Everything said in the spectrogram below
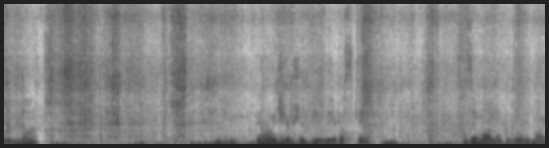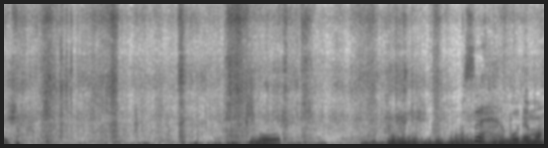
нема. Не хоче вже білий рости. Зима на дворі майже. От. Все, будемо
